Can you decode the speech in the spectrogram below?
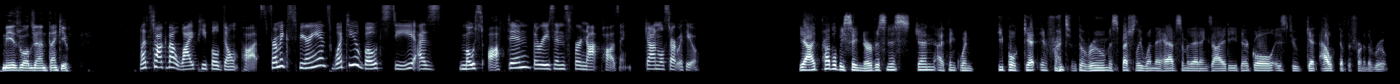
Me as well, Jen. Thank you. Let's talk about why people don't pause. From experience, what do you both see as most often the reasons for not pausing? John, we'll start with you. Yeah, I'd probably say nervousness, Jen. I think when people get in front of the room, especially when they have some of that anxiety, their goal is to get out of the front of the room.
